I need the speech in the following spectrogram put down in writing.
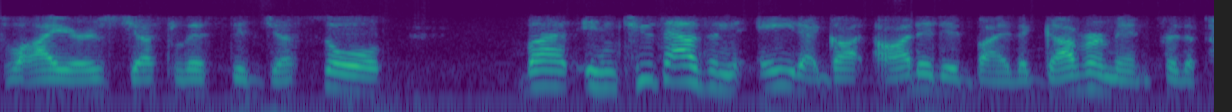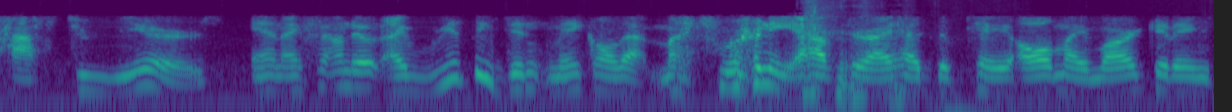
flyers just listed, just sold. But in 2008, I got audited by the government for the past two years, and I found out I really didn't make all that much money after I had to pay all my marketing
